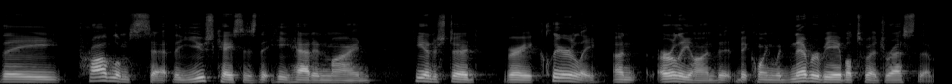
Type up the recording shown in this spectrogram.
the problem set, the use cases that he had in mind, he understood very clearly early on that Bitcoin would never be able to address them.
